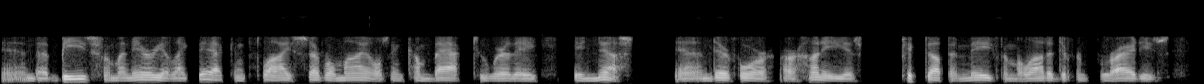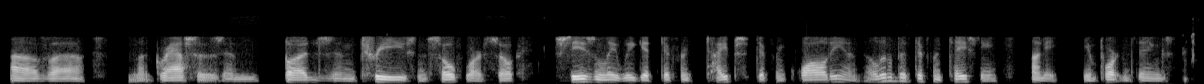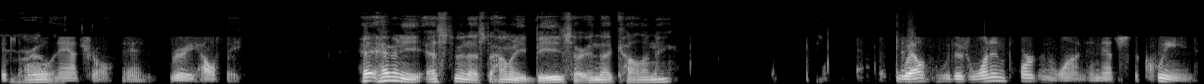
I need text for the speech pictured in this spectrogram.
And bees from an area like that can fly several miles and come back to where they, they nest and therefore our honey is picked up and made from a lot of different varieties of uh, grasses and buds and trees and so forth. So seasonally we get different types, different quality, and a little bit different tasting honey. The important things, it's really? all natural and very healthy. Have any estimate as to how many bees are in that colony? Well, there's one important one, and that's the queen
